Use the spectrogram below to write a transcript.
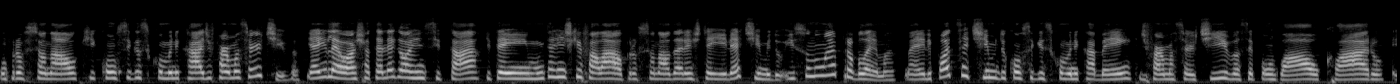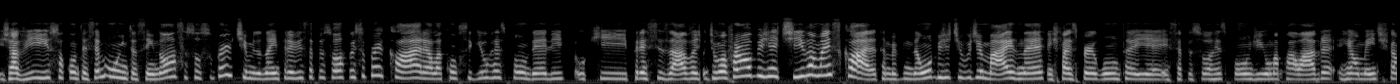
um profissional que consiga se comunicar de forma assertiva. E aí, Léo, acho até legal a gente citar que tem muita gente que fala, ah, o profissional da área de TI, ele é tímido. Isso não é problema, né? Ele pode ser tímido e conseguir se comunicar bem, de forma assertiva, ser pontual, claro. Já vi isso acontecer muito, assim, nossa, eu sou super tímido. Na entrevista a pessoa foi super clara, ela conseguiu responder ali o que precisava de uma forma objetiva, mas clara, também não objetivo demais, né? A gente faz pergunta e se a pessoa responde em uma palavra, realmente fica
